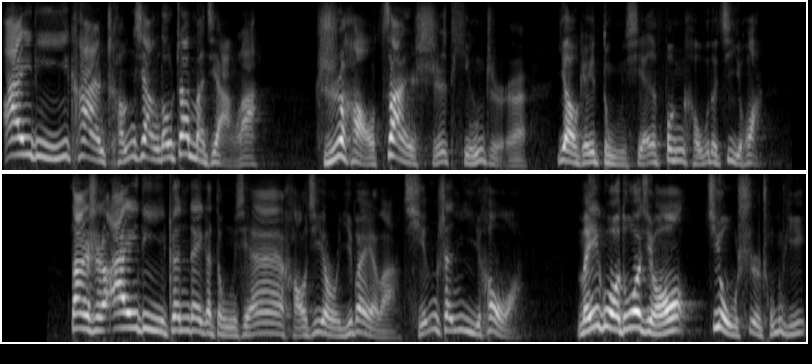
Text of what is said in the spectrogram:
哀帝一看丞相都这么讲了，只好暂时停止要给董贤封侯的计划。但是哀帝跟这个董贤好基友一辈子，情深义厚啊。没过多久，旧事重提，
